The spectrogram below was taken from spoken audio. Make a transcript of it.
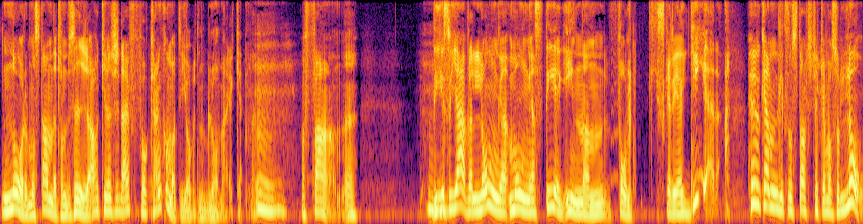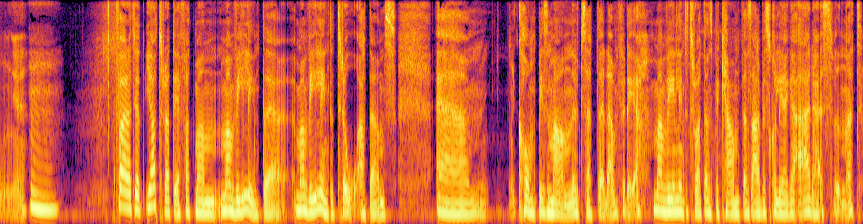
norm och standard som du säger. Ah, kanske därför folk kan komma till jobbet med blåmärken. Mm. Vad fan. Mm. Det är så jävla långa, många steg innan folk ska reagera. Hur kan liksom startsträckan vara så lång? Mm. För att jag, jag, tror att det är för att man, man, vill, inte, man vill inte tro att ens eh, kompis man utsätter den för det. Man vill inte tro att ens bekant, ens arbetskollega är det här svinet.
